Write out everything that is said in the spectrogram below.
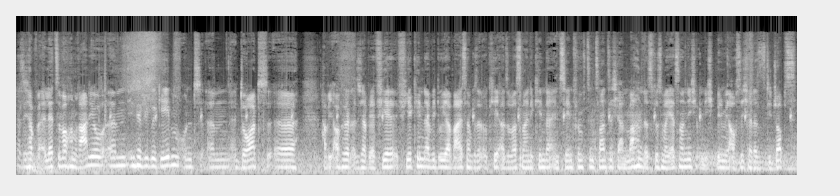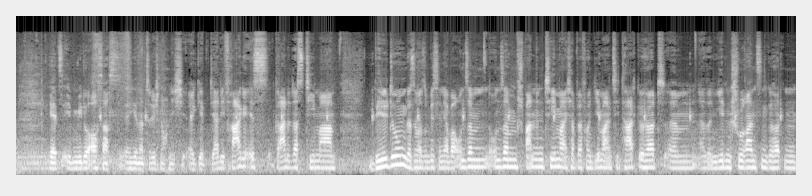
Also ich habe letzte Woche ein Radio-Interview ähm, gegeben und ähm, dort äh, habe ich auch gesagt, also ich habe ja vier, vier Kinder, wie du ja weißt, habe gesagt, okay, also was meine Kinder in 10, 15, 20 Jahren machen, das wissen wir jetzt noch nicht. Und ich bin mir auch sicher, dass es die Jobs jetzt eben, wie du auch sagst, hier natürlich noch nicht äh, gibt. Ja, die Frage ist gerade das Thema Bildung, das ist immer so ein bisschen ja bei unserem, unserem spannenden Thema. Ich habe ja von dir mal ein Zitat gehört, ähm, also in jeden Schulranzen gehört ein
